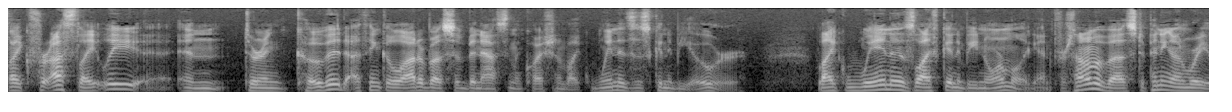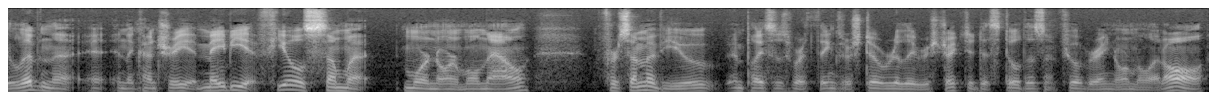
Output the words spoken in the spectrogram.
like, for us lately and during COVID, I think a lot of us have been asking the question of, like, when is this going to be over? Like, when is life going to be normal again? For some of us, depending on where you live in the in the country, it maybe it feels somewhat more normal now. For some of you, in places where things are still really restricted, it still doesn't feel very normal at all.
